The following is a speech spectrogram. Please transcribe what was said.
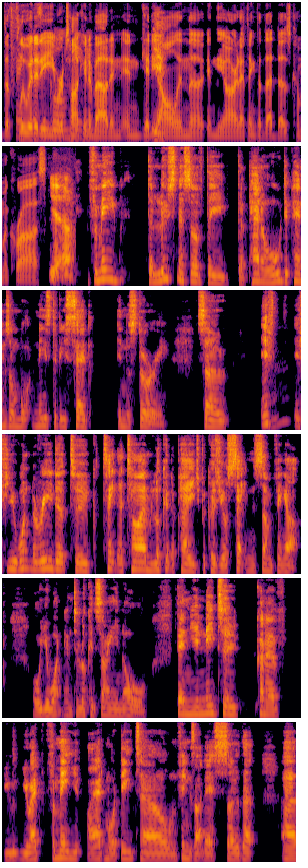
the Very fluidity you were talking medium. about and, and getting Yeah. all in the in the art. I think that that does come across. Yeah. for me, the looseness of the the panel all depends on what needs to be said in the story. So, if Ah. if you want the reader to take their time, look at the page because you're setting something up, or you want them to look at something in awe, then you need to kind of you you add for me I add more detail and things like this so that uh,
